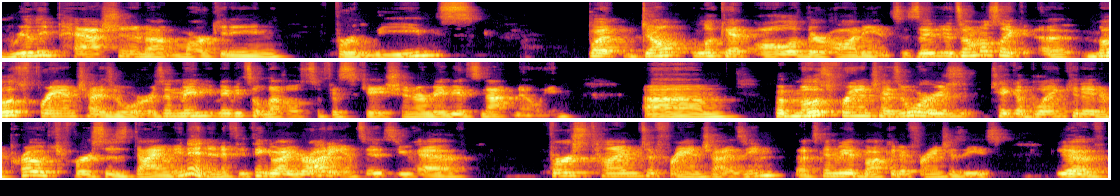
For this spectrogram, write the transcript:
really passionate about marketing for leads but don't look at all of their audiences. It, it's almost like uh, most franchisors, and maybe maybe it's a level of sophistication, or maybe it's not knowing. Um, but most franchisors take a blanketed approach versus dialing in. And if you think about your audiences, you have first time to franchising. That's going to be a bucket of franchisees. You have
